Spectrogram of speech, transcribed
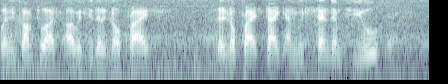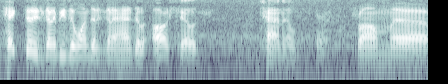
when you come to us, obviously there is no price, there is no price tag, and we send them to you. Hector is going to be the one that is going to handle our sales channel. Correct. From uh,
